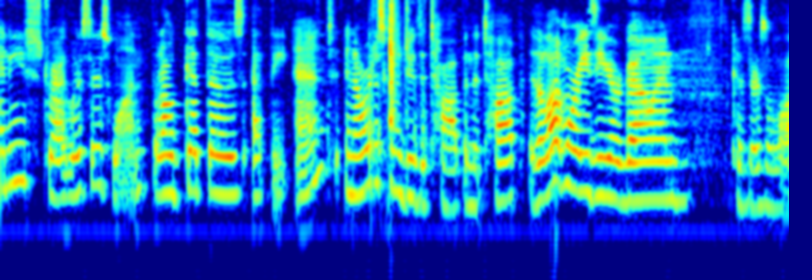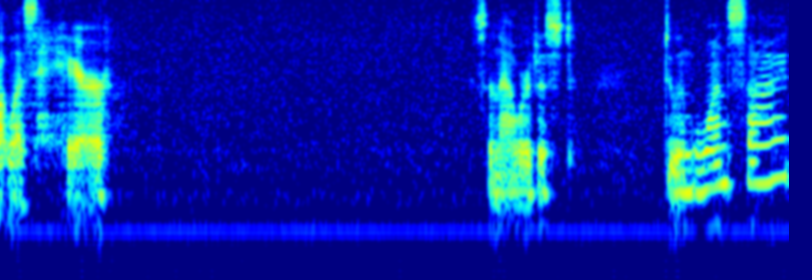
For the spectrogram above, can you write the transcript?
any stragglers, there's one, but I'll get those at the end. And now we're just going to do the top, and the top is a lot more easier going because there's a lot less hair. So now we're just doing one side,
